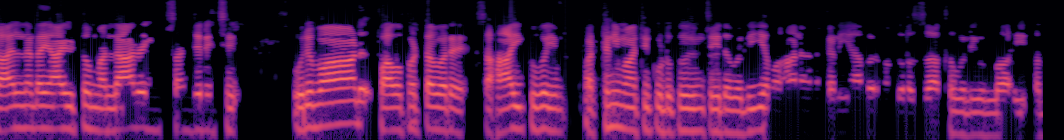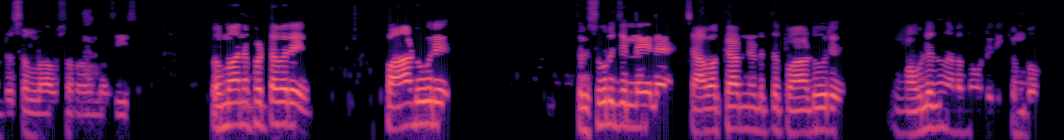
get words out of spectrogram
കാൽനടയായിട്ടും അല്ലാതെയും സഞ്ചരിച്ച് ഒരുപാട് പാവപ്പെട്ടവരെ സഹായിക്കുകയും പട്ടിണി മാറ്റി കൊടുക്കുകയും ചെയ്ത വലിയ മഹാനാണ് സറഹുൽ ബഹുമാനപ്പെട്ടവരെ പാടൂര് തൃശൂർ ജില്ലയിലെ ചാവക്കാടിനടുത്ത് പാടൂര് മൗലത് നടന്നുകൊണ്ടിരിക്കുമ്പോൾ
